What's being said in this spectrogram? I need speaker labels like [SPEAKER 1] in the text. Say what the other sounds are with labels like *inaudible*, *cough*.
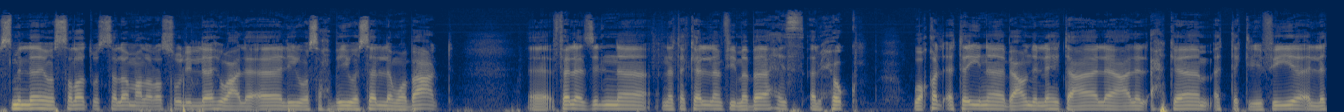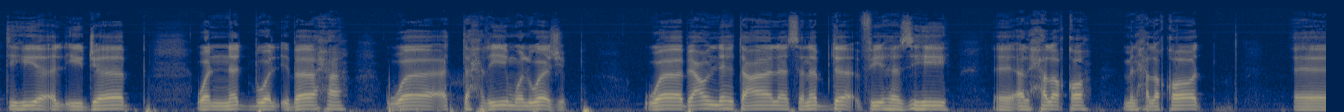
[SPEAKER 1] بسم الله والصلاة والسلام على رسول الله وعلى آله وصحبه وسلم وبعد. فلا زلنا نتكلم في مباحث الحكم وقد أتينا بعون الله تعالى على الأحكام التكليفية التي هي الإيجاب والندب والإباحة والتحريم والواجب. وبعون الله تعالى سنبدأ في هذه الحلقة من حلقات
